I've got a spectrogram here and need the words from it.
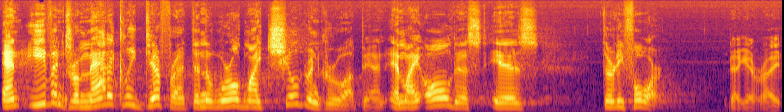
And even dramatically different than the world my children grew up in. And my oldest is 34. Did I get right?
